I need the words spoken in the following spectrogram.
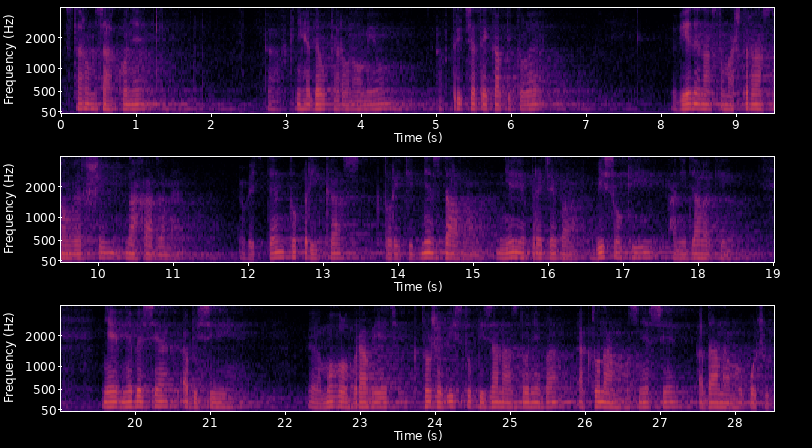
V starom zákone v knihe Deuteronomium v 30. kapitole v 11. a 14. verši nachádzame. Veď tento príkaz, ktorý ti dnes dávam, nie je pre teba vysoký ani ďaleký. Nie je v nebesiach, aby si e, mohol vravieť, ktože vystúpi za nás do neba a kto nám ho znesie a dá nám ho počuť,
